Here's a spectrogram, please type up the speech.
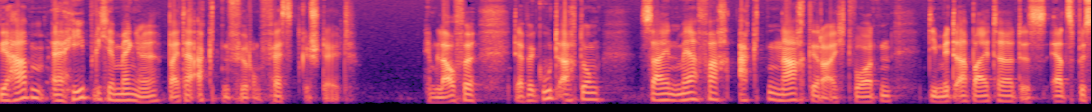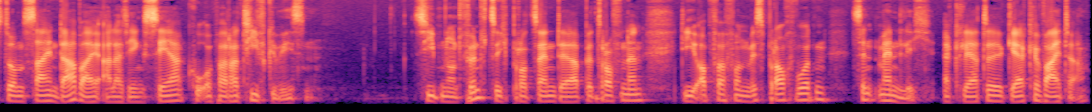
wir haben erhebliche Mängel bei der Aktenführung festgestellt. Im Laufe der Begutachtung seien mehrfach Akten nachgereicht worden, die Mitarbeiter des Erzbistums seien dabei allerdings sehr kooperativ gewesen. 57 Prozent der Betroffenen, die Opfer von Missbrauch wurden, sind männlich, erklärte Gerke weiter.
